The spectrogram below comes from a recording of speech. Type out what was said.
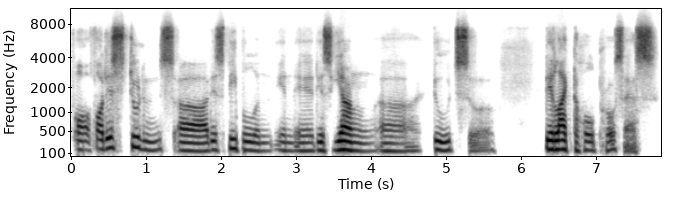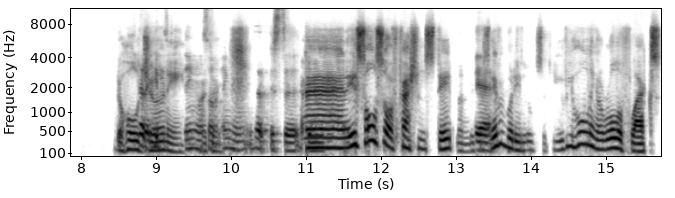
for for these students, uh, these people in in uh, these young uh, dudes. Uh, they like the whole process, the whole Is that a hip journey. or something. Is that just a And it's also a fashion statement because Yeah. everybody looks at you. If you're holding a Rolleiflex,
